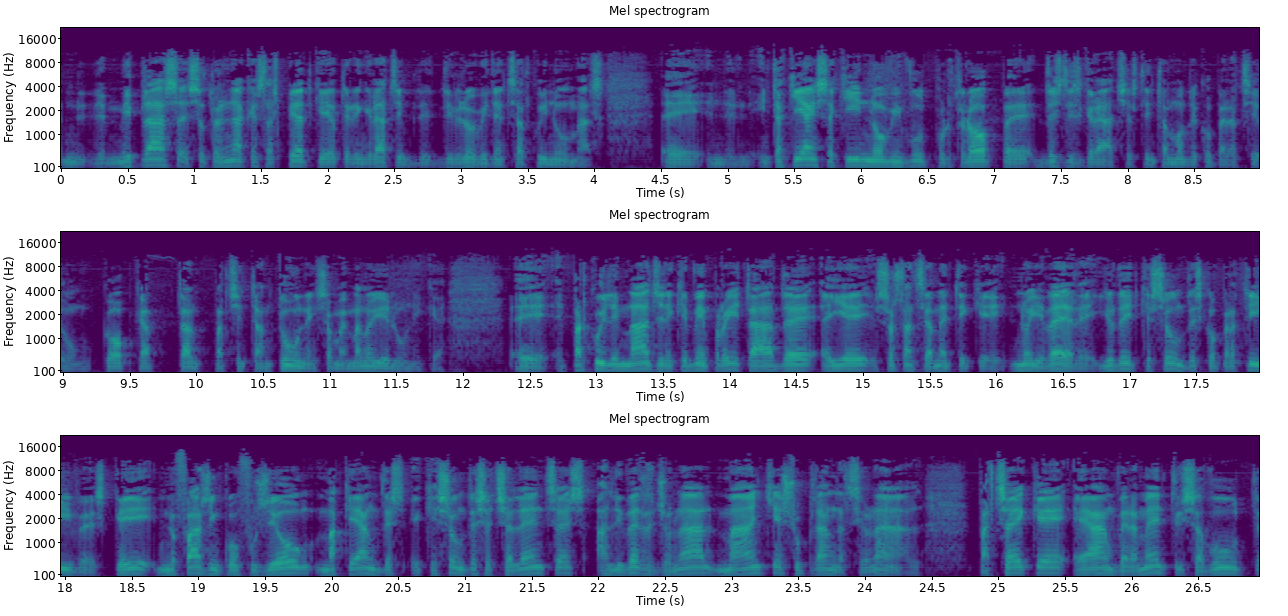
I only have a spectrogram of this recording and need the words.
mi piace sottolineare questo aspetto che io ti ringrazio di, averlo evidenziato qui numeri. Eh, in Tachia in qui non vi purtroppo eh, disgrazie in mondo di cooperazione. Coop per 51, insomma, ma non è l'unica. Eh, per cui l'immagine che viene proiettata è sostanzialmente che noi è vero, io ho detto che sono delle cooperative che non fanno confusione ma che, des, che sono delle eccellenze a livello regionale, ma anche sul piano nazionale, perché hanno veramente saputo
